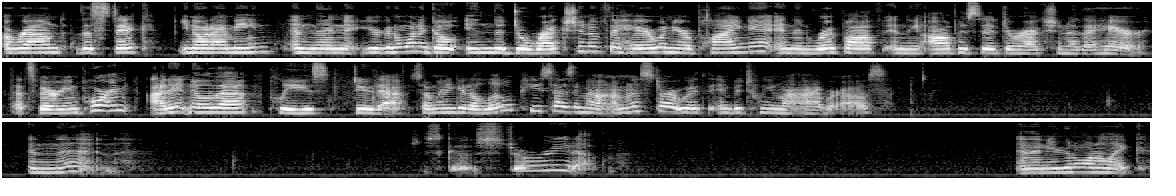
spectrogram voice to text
around the stick you know what I mean? And then you're going to want to go in the direction of the hair when you're applying it and then rip off in the opposite direction of the hair. That's very important. I didn't know that. Please do that. So I'm going to get a little pea-size amount. I'm going to start with in between my eyebrows. And then just go straight up. And then you're going to want to like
